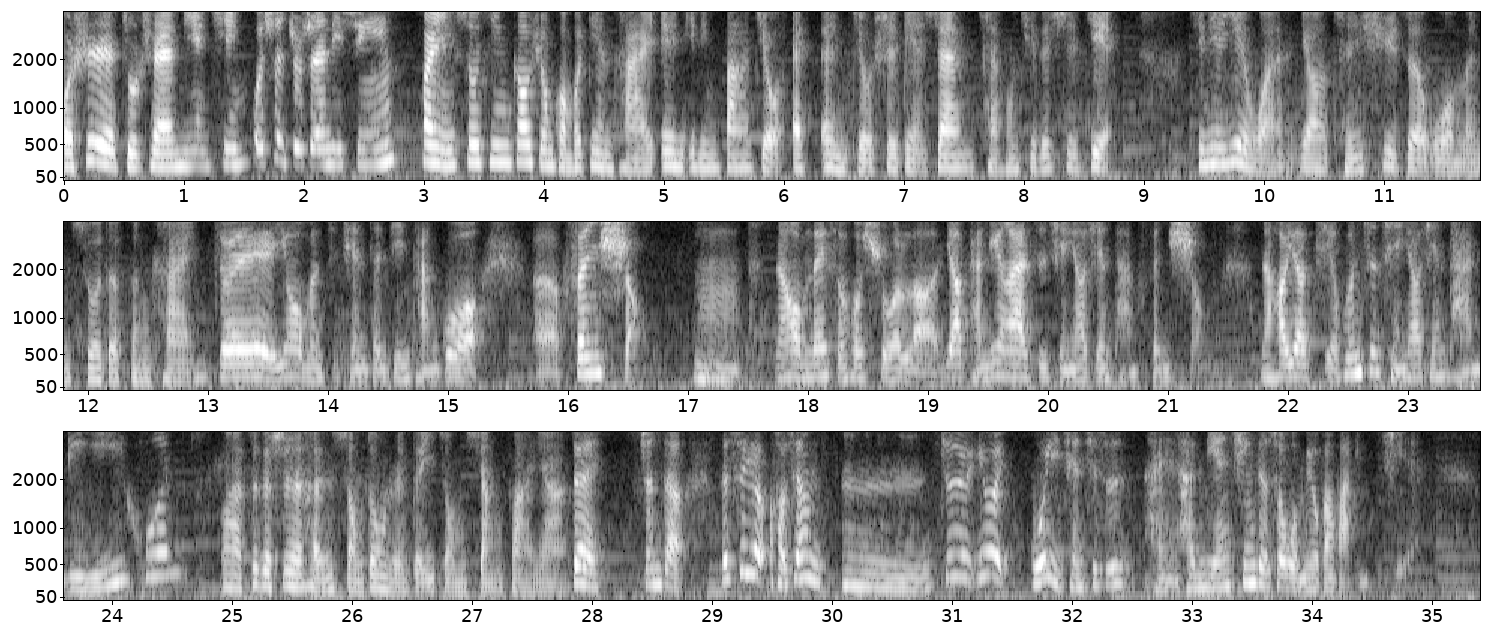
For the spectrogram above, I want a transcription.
我是主持人林燕青，我是主持人李寻，欢迎收听高雄广播电台 AM 一零八九 FM 九四点三彩虹旗的世界。今天夜晚要承续着我们说的分开，对，因为我们之前曾经谈过，呃，分手，嗯，嗯，然后我们那时候说了，要谈恋爱之前要先谈分手，然后要结婚之前要先谈离婚。哇，这个是很耸动人的一种想法呀。对。真的，可是又好像，嗯，就是因为我以前其实很很年轻的时候，我没有办法理解，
